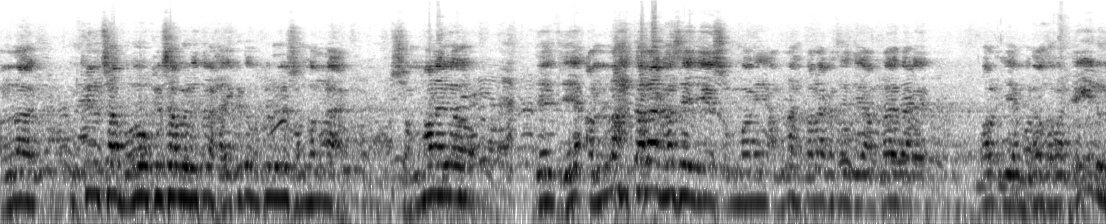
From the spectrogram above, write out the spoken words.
আল্লাহ উকিল সাহেব বড় উকিল সাহেব হাইকোর্টে উকিল সম্মান নাই। সম্মান এলো যে যে আল্লাহ তালার কাছে যে সম্মানী, আল্লাহ তালার কাছে যে আল্লাহ লোক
